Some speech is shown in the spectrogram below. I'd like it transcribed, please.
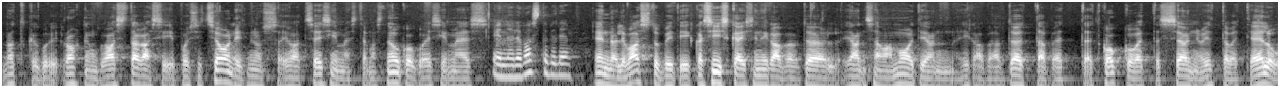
natuke kui rohkem kui aasta tagasi positsioonid, minust sai juhatuse esimees, temast nõukogu esimees. enne oli vastupidi. enne oli vastupidi, ka siis käisin iga päev tööl, Jan samamoodi on, iga päev töötab, et, et kokkuvõttes see on ju ettevõtja elu.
